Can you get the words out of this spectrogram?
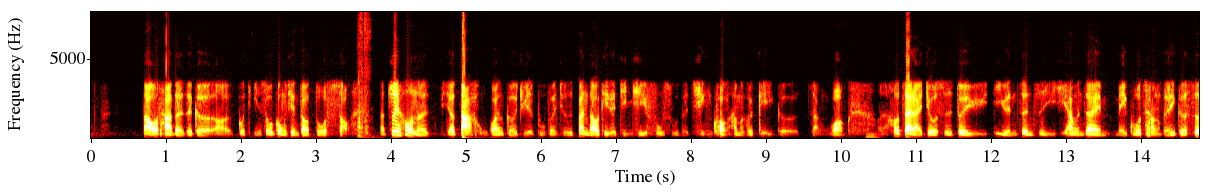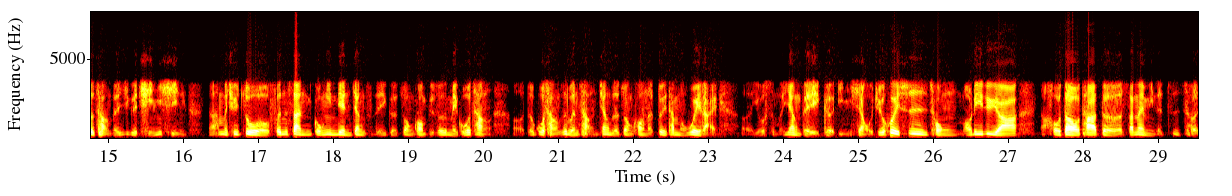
到它的这个呃营收贡献到多少？那最后呢，比较大宏观格局的部分，就是半导体的景气复苏的情况，他们会给一个展望。然后再来就是对于地缘政治以及他们在美国厂的一个设厂的一个情形，那他们去做分散供应链这样子的一个状况，比如说美国厂、呃德国厂、日本厂这样的状况呢，对他们未来呃有什么样的一个影响？我觉得会是从毛利率啊，然后到它的三纳米的制程。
